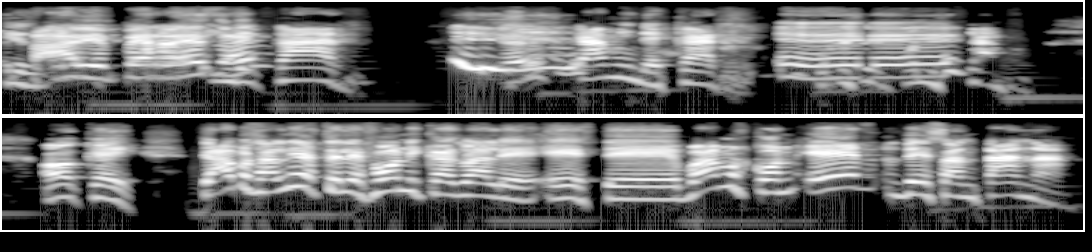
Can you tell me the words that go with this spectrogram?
Está bien, perra Scam in esa, the ¿eh? car. Scam in the car. Eh. Ok, ya vamos a líneas telefónicas, vale. Este, vamos con Ed de Santana.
